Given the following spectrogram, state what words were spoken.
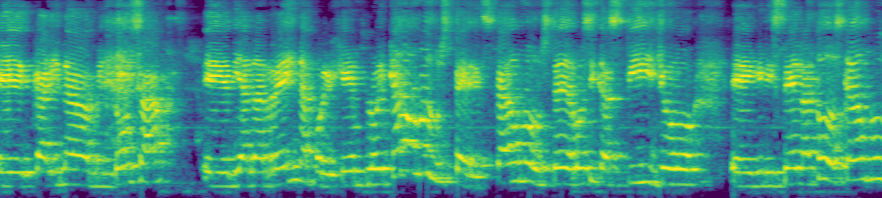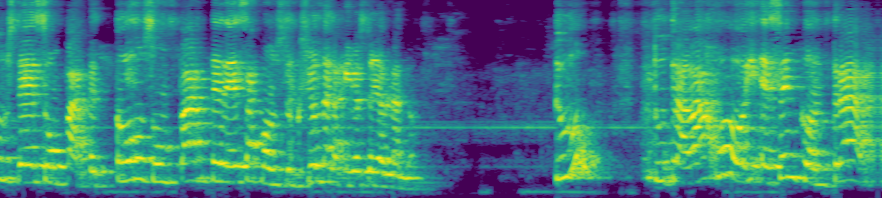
eh, Karina Mendoza, eh, Diana Reina, por ejemplo, y cada uno de ustedes, cada uno de ustedes, Rosy Castillo, eh, Grisela, todos, cada uno de ustedes son parte, todos son parte de esa construcción de la que yo estoy hablando. Tú tu trabajo hoy es encontrar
